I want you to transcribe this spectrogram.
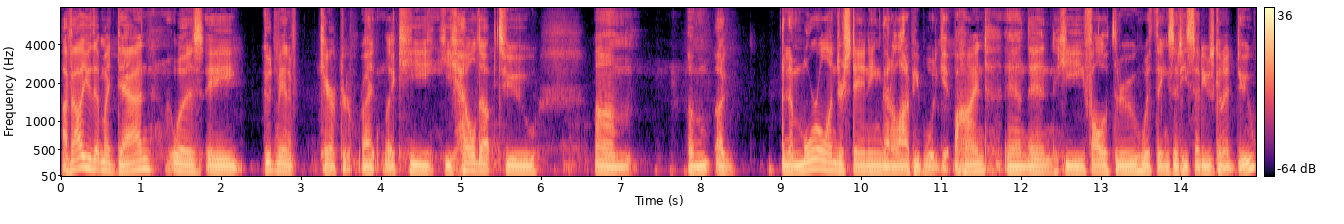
I value that my dad was a good man of character, right? Like he he held up to um a, a an immoral understanding that a lot of people would get behind, and then he followed through with things that he said he was going to do.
